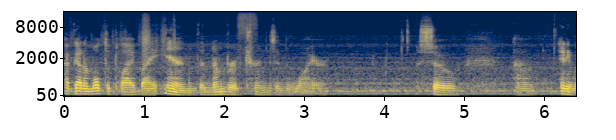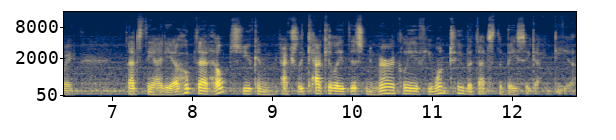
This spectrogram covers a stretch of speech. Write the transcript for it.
I've got to multiply by n, the number of turns in the wire. So, uh, anyway, that's the idea. I hope that helps. You can actually calculate this numerically if you want to, but that's the basic idea.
